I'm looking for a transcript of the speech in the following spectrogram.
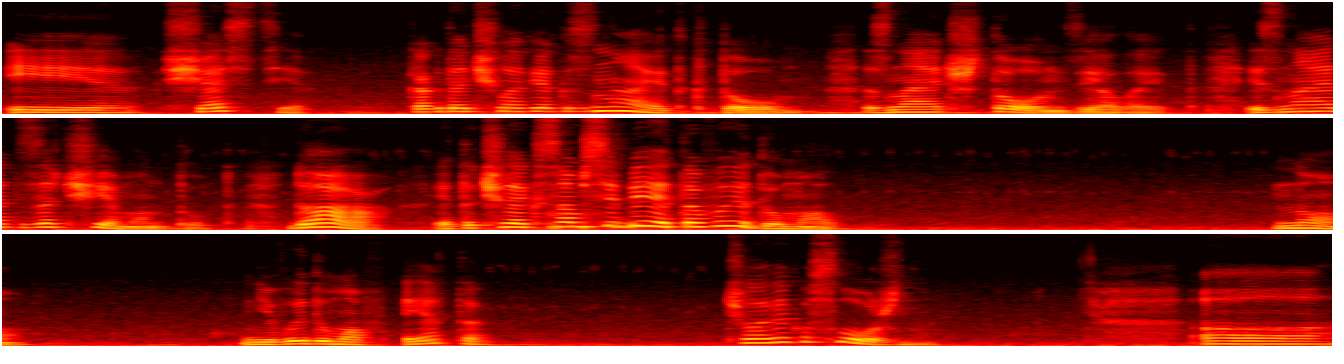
И счастье, когда человек знает, кто он, знает, что он делает, и знает, зачем он тут. Да, этот человек сам себе это выдумал. Но не выдумав это, человеку сложно. А,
